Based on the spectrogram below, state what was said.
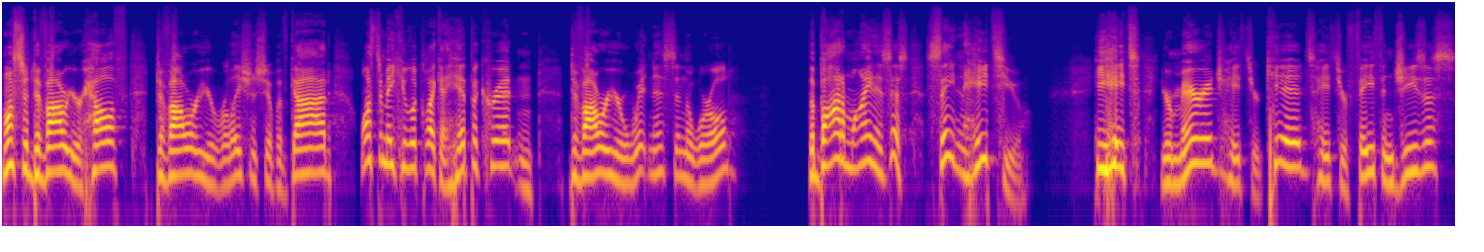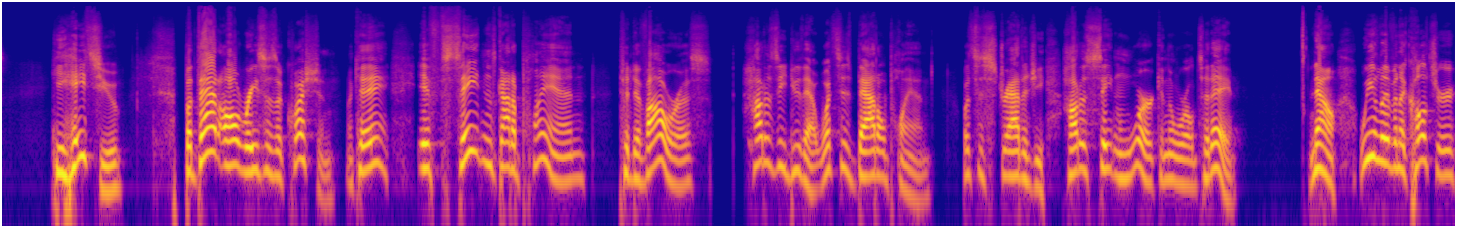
Wants to devour your health, devour your relationship with God, wants to make you look like a hypocrite and devour your witness in the world. The bottom line is this Satan hates you. He hates your marriage, hates your kids, hates your faith in Jesus. He hates you. But that all raises a question, okay? If Satan's got a plan to devour us, how does he do that? What's his battle plan? What's his strategy? How does Satan work in the world today? Now, we live in a culture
